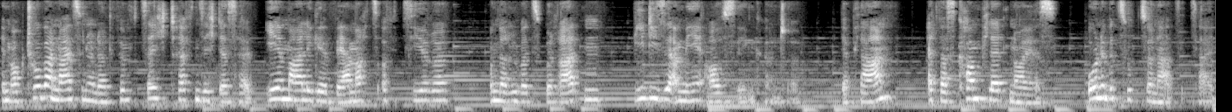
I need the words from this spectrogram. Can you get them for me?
Im Oktober 1950 treffen sich deshalb ehemalige Wehrmachtsoffiziere, um darüber zu beraten, wie diese Armee aussehen könnte. Der Plan? Etwas komplett Neues, ohne Bezug zur Nazizeit.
